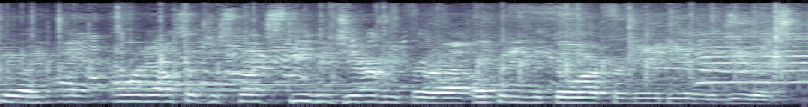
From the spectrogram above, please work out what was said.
Thank you, and I, I want to also just thank Steve and Jeremy for uh, opening the door for me to be able to do this.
